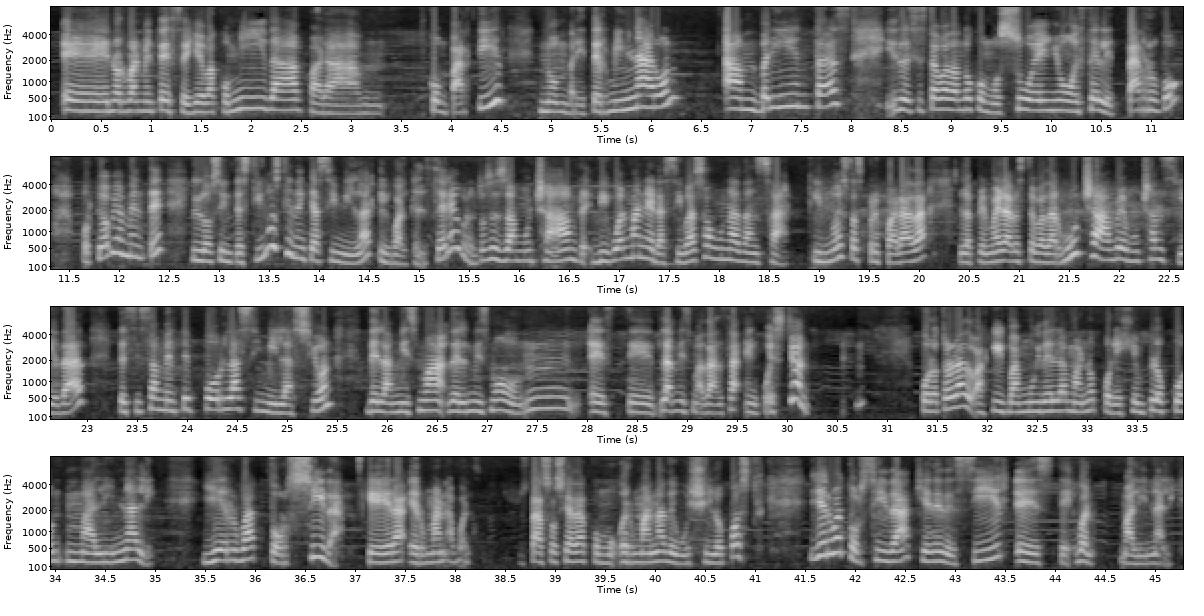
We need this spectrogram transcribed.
Eh, normalmente se lleva comida para mm, compartir. nombre terminaron hambrientas y les estaba dando como sueño ese letargo, porque obviamente los intestinos tienen que asimilar igual que el cerebro, entonces da mucha hambre. De igual manera, si vas a una danza y no estás preparada, la primera vez te va a dar mucha hambre, mucha ansiedad, precisamente por la asimilación de la misma, del mismo, mm, este, la misma danza en cuestión. Por otro lado, aquí va muy de la mano, por ejemplo, con malinali, hierba torcida, que era hermana, bueno, está asociada como hermana de Huitzilopochtli. Hierba torcida quiere decir, este, bueno, malinali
